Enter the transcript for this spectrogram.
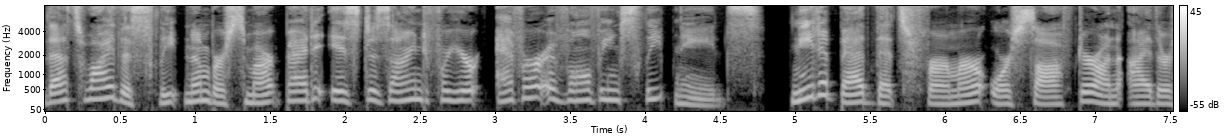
That's why the Sleep Number Smart Bed is designed for your ever evolving sleep needs. Need a bed that's firmer or softer on either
